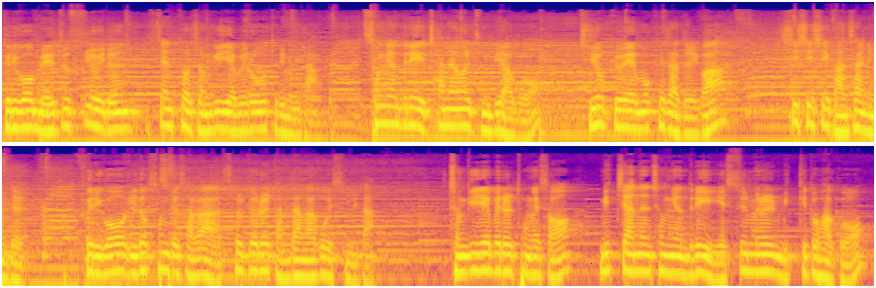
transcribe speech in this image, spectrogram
그리고 매주 수요일은 센터 정기 예배로 드립니다. 청년들이 찬양을 준비하고 지역교회 목회자들과 CCC 간사님들 그리고 이덕 선교사가 설교를 담당하고 있습니다. 정기 예배를 통해서 믿지 않는 청년들이 예수님을 믿기도 하고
